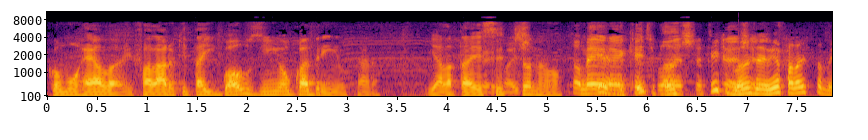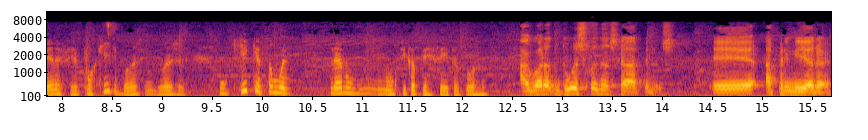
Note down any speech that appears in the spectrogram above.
como Hela e falaram que tá igualzinho ao quadrinho, cara. E ela tá excepcional. Também, É, né? Kate Blanchett. Kate é, Blanchett, gente. eu ia falar isso também, né, filho? Por que de Blanchett? Blanchett? O que que essa mulher não, não fica perfeita, porra? Agora, duas coisas rápidas. É, a primeira,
